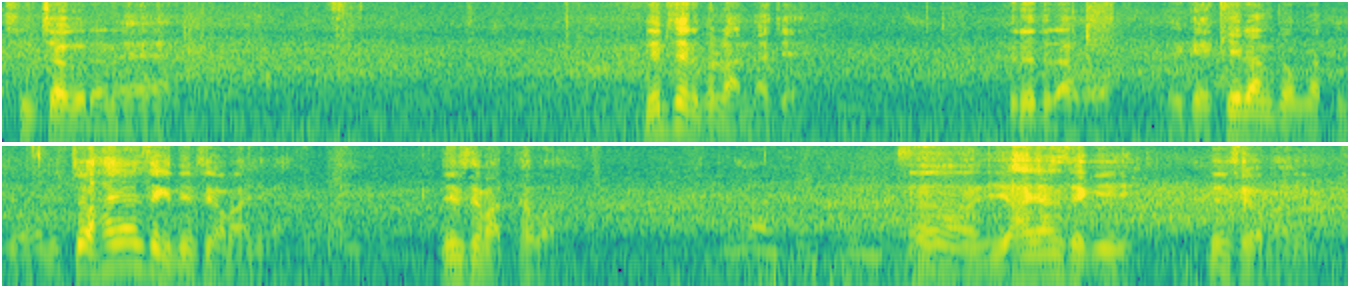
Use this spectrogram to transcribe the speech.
진짜 그러네 냄새는 별로 안 나지? 그러더라고. 이렇게 계량종 같은 경우는 저 하얀색이 냄새가 많이 나. 냄새 맡아봐. 어, 이 하얀색이 냄새가 많이 나.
